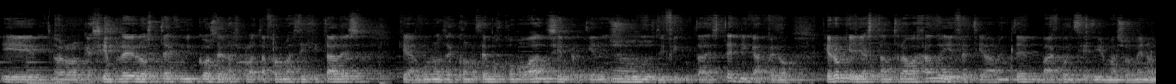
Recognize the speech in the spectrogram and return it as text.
y lo que siempre los técnicos de las plataformas digitales que algunos desconocemos cómo van, siempre tienen mm. sus dificultades técnicas, pero creo que ya están trabajando y efectivamente va a coincidir más o menos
